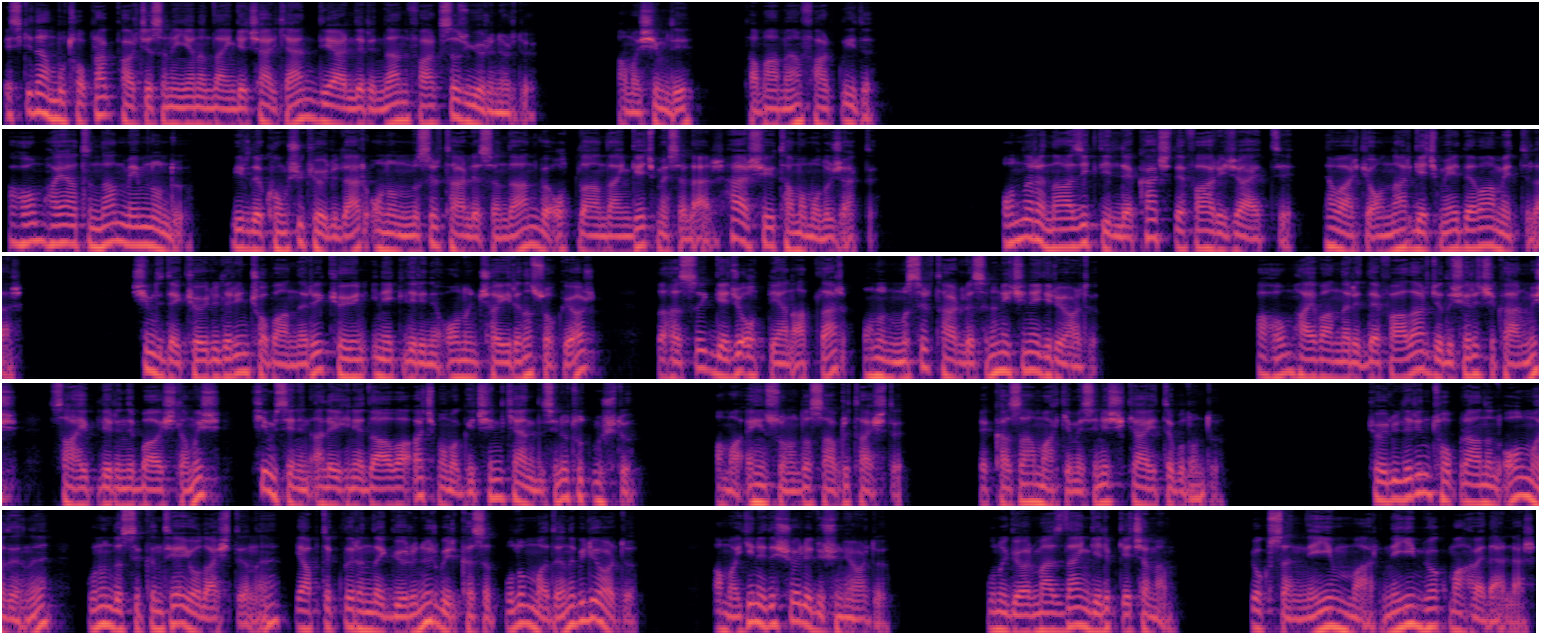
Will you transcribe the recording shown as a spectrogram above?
Eskiden bu toprak parçasının yanından geçerken diğerlerinden farksız görünürdü. Ama şimdi tamamen farklıydı. Pahom hayatından memnundu. Bir de komşu köylüler onun mısır tarlasından ve otlağından geçmeseler her şey tamam olacaktı. Onlara nazik dille kaç defa rica etti. Ne var ki onlar geçmeye devam ettiler. Şimdi de köylülerin çobanları köyün ineklerini onun çayırına sokuyor, dahası gece otlayan atlar onun mısır tarlasının içine giriyordu. Pahom hayvanları defalarca dışarı çıkarmış, sahiplerini bağışlamış, kimsenin aleyhine dava açmamak için kendisini tutmuştu. Ama en sonunda sabrı taştı ve kaza mahkemesine şikayette bulundu. Köylülerin toprağının olmadığını, bunun da sıkıntıya yol açtığını, yaptıklarında görünür bir kasıt bulunmadığını biliyordu. Ama yine de şöyle düşünüyordu. Bunu görmezden gelip geçemem. Yoksa neyim var, neyim yok mahvederler.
